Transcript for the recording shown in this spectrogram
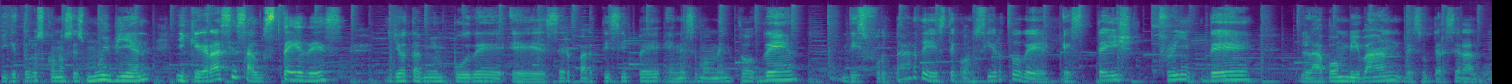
y que tú los conoces muy bien y que gracias a ustedes yo también pude eh, ser partícipe en ese momento de disfrutar de este concierto de Stage 3 de la Bombi Band de su tercer álbum.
